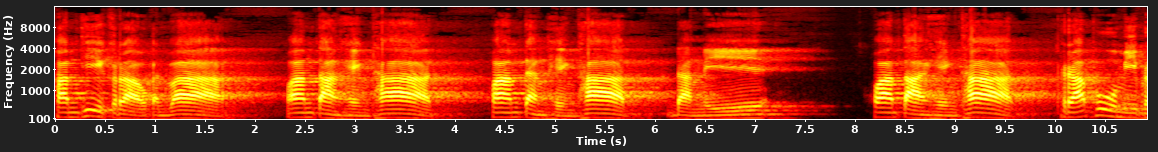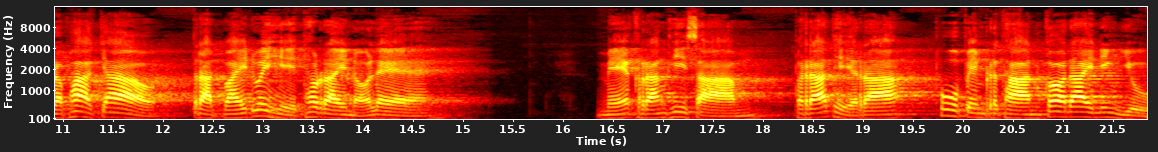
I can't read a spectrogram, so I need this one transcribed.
คำที่กล่าวกันว่า ความต่างแห่งธาตุ ความแต่งแห่งธาตุดังนี้ ความต่างแห่งธาตุพระผู้มีพระภาคเจ้า ตรัสไว้ด้วยเหตุเท่าไรหนอแล แม้ครั้งที่สามพระเถระผู้เป็นประธานก็ได้นิ่งอยู่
